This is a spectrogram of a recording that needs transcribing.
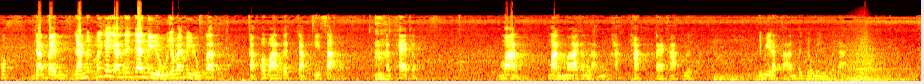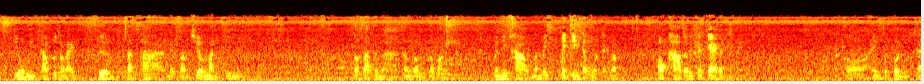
พอยันไปยันมันก็ยันยันไม่อยู่ใช่ไหมไม่อยู่ก็กลับประมาณก็จับศีรษะ กระแทกกับม่านม่านไม้ข้างหลังหักหักแตกหักเลยจะมีหลักฐานเป็นโยมไม่รู้ไม่ได้ โยมชาวพุทธทั้งหลายเตือนศรัทธาในความเชื่อมั่นที่มี ต่อศาสนาต้องระวังมันมีข่าวมันไม่ไม่จริงทั้งหมดแต่ว่าออกข่าวแล้วจะแก้กันยังไงขอให้ทุกคนใช้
